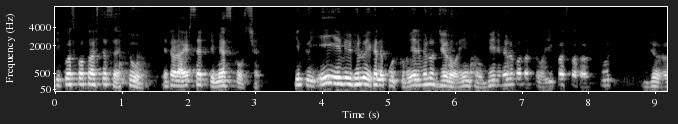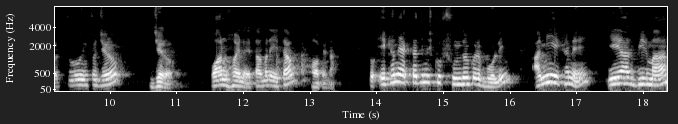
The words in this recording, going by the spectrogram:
ইকুয়াস কত আসতেছে? টু এটা রাইট সাইড কি? ম্যাচ করছে। কিন্তু এই এ বির ভ্যালু এখানে পুট করবে। এর ভ্যালু জিরো ইন্টু বির ভ্যালু কত? টু ইকুয়াস কত? Two two into zero zero one হয় নাই। তার মানে এটাও হবে না। তো এখানে একটা জিনিস খুব সুন্দর করে বলি। আমি এখানে এ আর বির মান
